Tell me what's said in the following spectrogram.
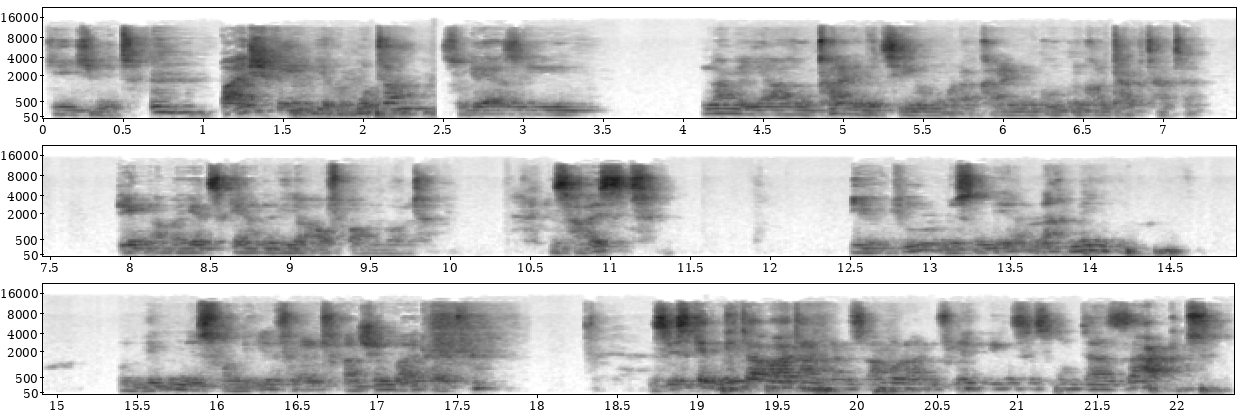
gehe ich mit. Mhm. Beispiel, ihre Mutter, zu der sie lange Jahre keine Beziehung oder keinen guten Kontakt hatte, den aber jetzt gerne wieder aufbauen wollte. Das heißt, irgendwie müssen wir nach Minden. Und Minden ist von Bielefeld ganz schön weit weg. Es ist den Mitarbeitern eines ambulanten Pflegedienstes untersagt,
